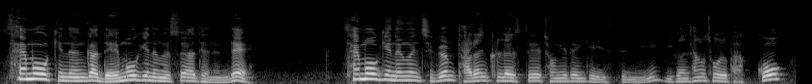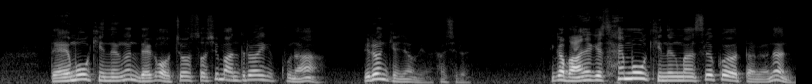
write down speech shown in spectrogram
세모 기능과 네모 기능을 써야 되는데 세모 기능은 지금 다른 클래스에 정의된 게 있으니 이건 상속을 받고 네모 기능은 내가 어쩔 수 없이 만들어야겠구나. 이런 개념이에요 사실은. 그러니까 만약에 세모 기능만 쓸 거였다면은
